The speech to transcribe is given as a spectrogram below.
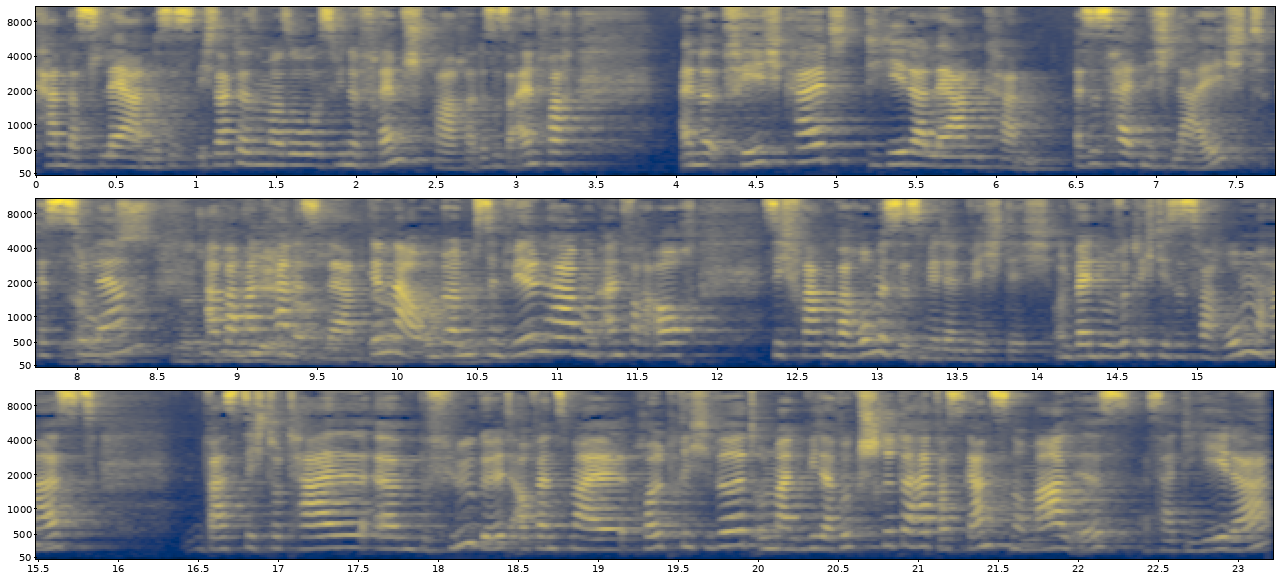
kann das lernen. Das ist, ich sage das immer so, ist wie eine Fremdsprache. Das ist einfach eine Fähigkeit, die jeder lernen kann. Es ist halt nicht leicht, es ja, zu lernen, aber man kann es lernen. Genau. Und man muss den Willen haben und einfach auch sich fragen, warum ist es mir denn wichtig? Und wenn du wirklich dieses Warum hast, was dich total ähm, beflügelt, auch wenn es mal holprig wird und man wieder Rückschritte hat, was ganz normal ist, das hat jeder,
